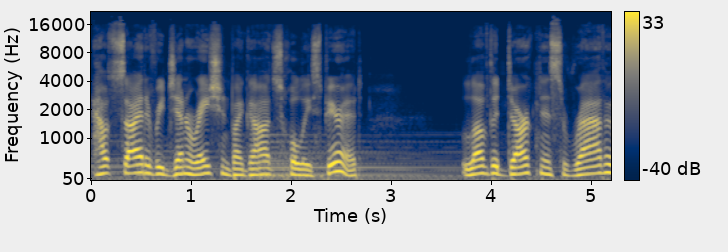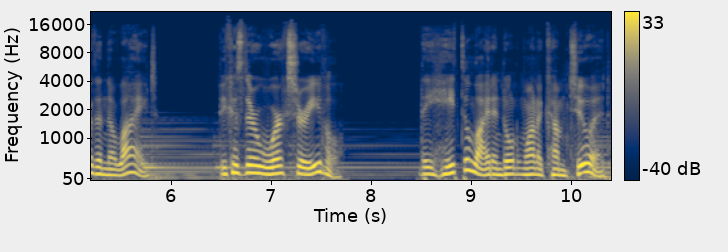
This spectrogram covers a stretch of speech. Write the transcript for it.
outside of regeneration by God's Holy Spirit, love the darkness rather than the light because their works are evil. They hate the light and don't want to come to it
